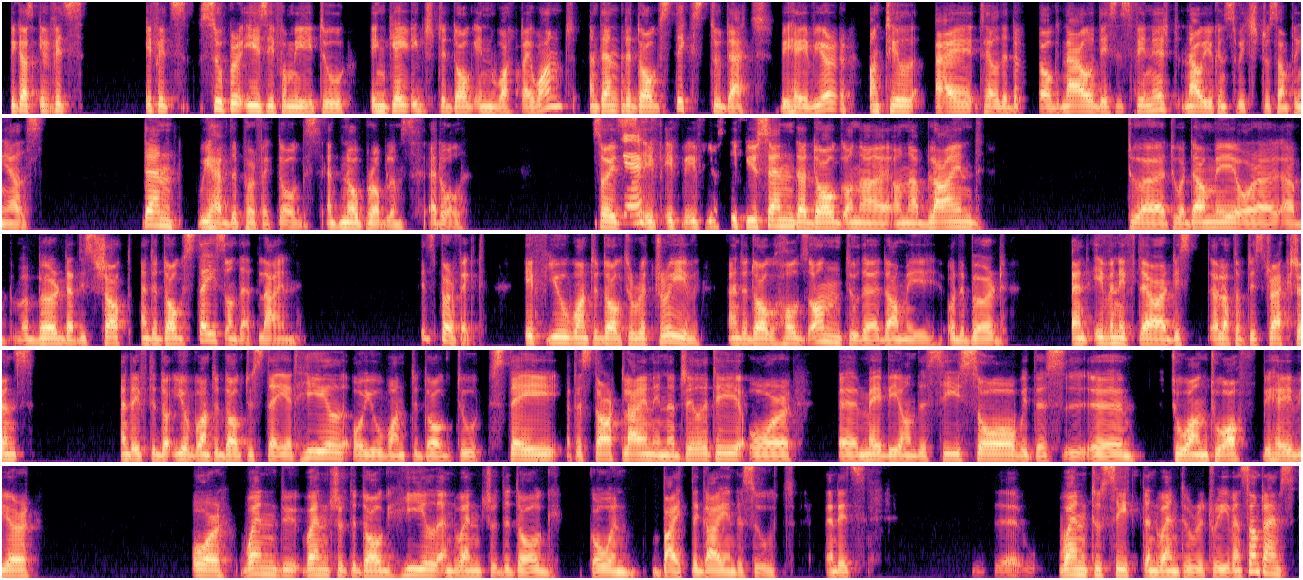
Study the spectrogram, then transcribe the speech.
Because if it's if it's super easy for me to engage the dog in what I want, and then the dog sticks to that behavior until I tell the dog, now this is finished, now you can switch to something else. Then we have the perfect dogs and no problems at all. So it's yeah. if if if you if you send a dog on a on a blind to a to a dummy or a, a, a bird that is shot and the dog stays on that line, it's perfect. If you want the dog to retrieve and the dog holds on to the dummy or the bird. And even if there are a lot of distractions, and if the you want the dog to stay at heel, or you want the dog to stay at the start line in agility, or uh, maybe on the seesaw with this uh, two on two off behavior, or when do when should the dog heel and when should the dog go and bite the guy in the suit? And it's uh, when to sit and when to retrieve. And sometimes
